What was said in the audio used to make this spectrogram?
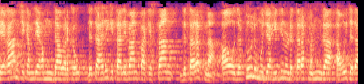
پیغام چې کوم دی هغه موږ دا ورکوو، د تحریک طالبان پاکستان د طرف نه او د ټولو مجاهدینو له طرف نه موږ هغوی ته دا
